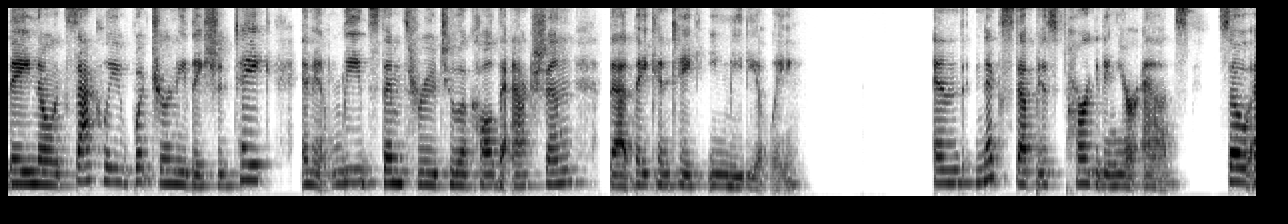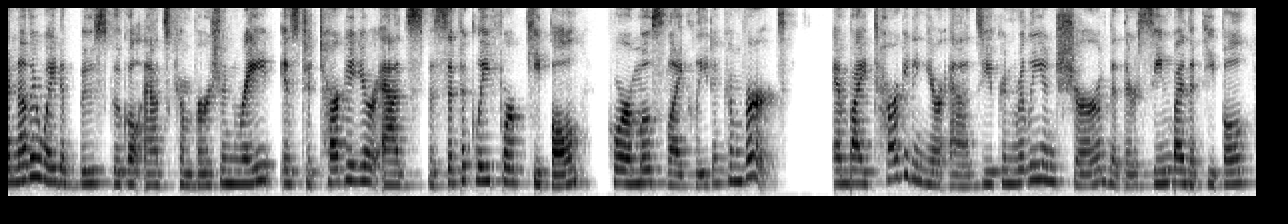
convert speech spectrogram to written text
they know exactly what journey they should take and it leads them through to a call to action that they can take immediately. And next step is targeting your ads. So, another way to boost Google Ads conversion rate is to target your ads specifically for people who are most likely to convert. And by targeting your ads, you can really ensure that they're seen by the people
